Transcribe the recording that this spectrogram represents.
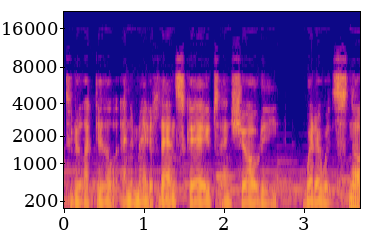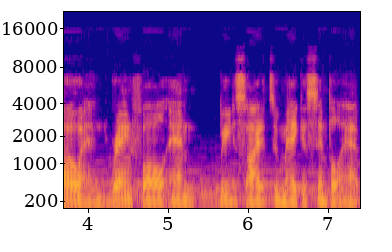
to do like little animated landscapes and show the weather with snow and rainfall. And we decided to make a simple app,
